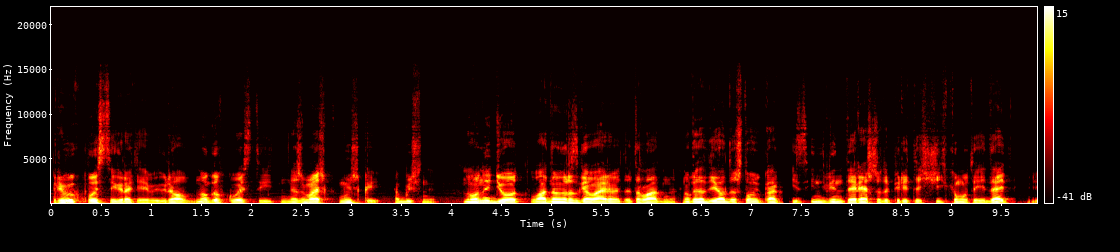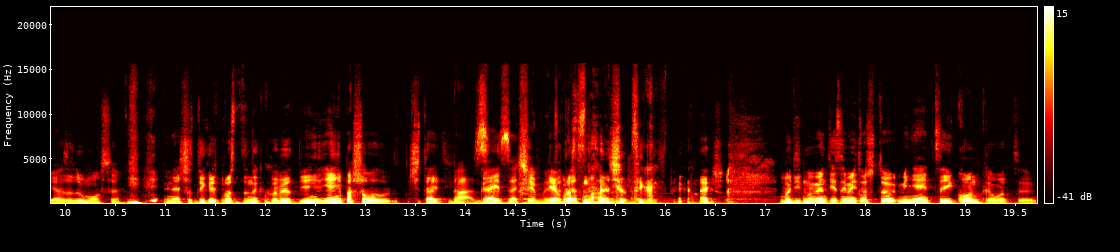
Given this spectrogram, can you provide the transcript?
привык в квесты играть, я играл много в квесты, и нажимаешь мышкой обычно. Но он идет, ладно, он разговаривает, это ладно. Но когда дело дошло, как из инвентаря что-то перетащить кому-то и дать, я задумался. И начал тыкать просто на клавиатуру. Я не, я не пошел читать Да, гайд. зачем? Я это просто начал тыкать, знаешь. В один момент я заметил, что меняется иконка вот э,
